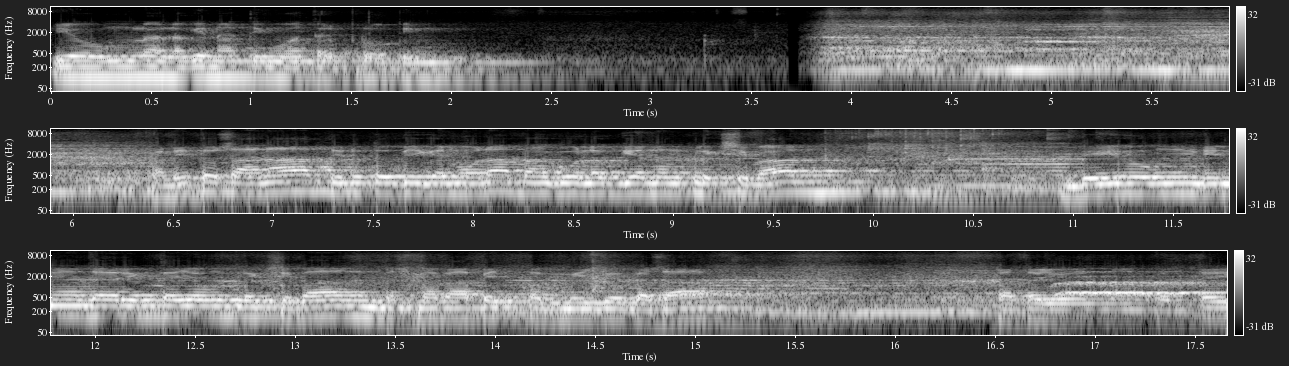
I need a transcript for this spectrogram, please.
yung lalagyan nating waterproofing Ganito sana, tinutubigan muna bago lagyan ng flexiban. Hindi yung dinadirekta yung flexiban, mas makapit pag medyo basa. Patayuan ng konti.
